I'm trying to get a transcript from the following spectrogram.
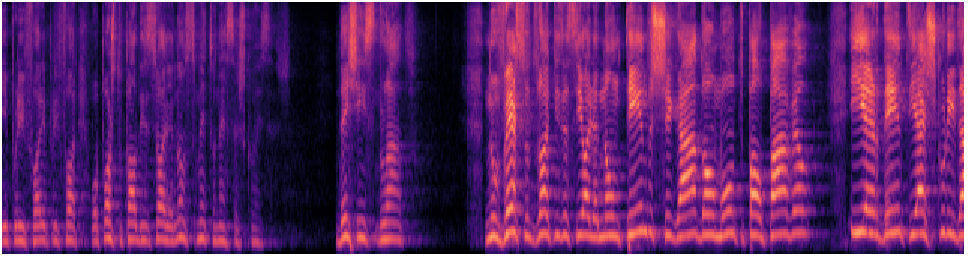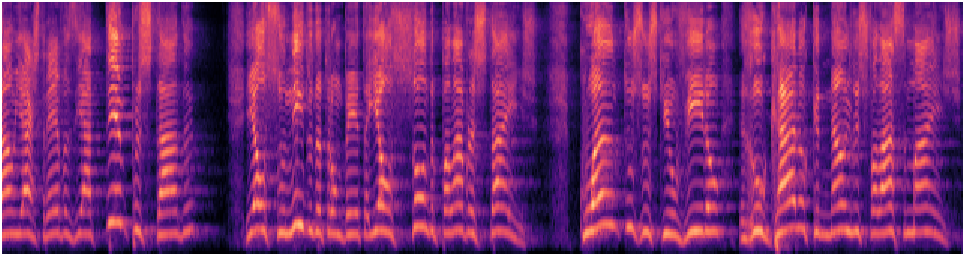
e por aí fora, e por aí fora. O apóstolo Paulo diz: Olha, não se metam nessas coisas, deixem isso de lado. No verso 18 diz assim: Olha, não tendes chegado ao monte palpável e ardente, e à escuridão, e às trevas, e à tempestade, e ao sonido da trombeta, e ao som de palavras tais Quantos os que ouviram rogaram que não lhes falasse mais,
